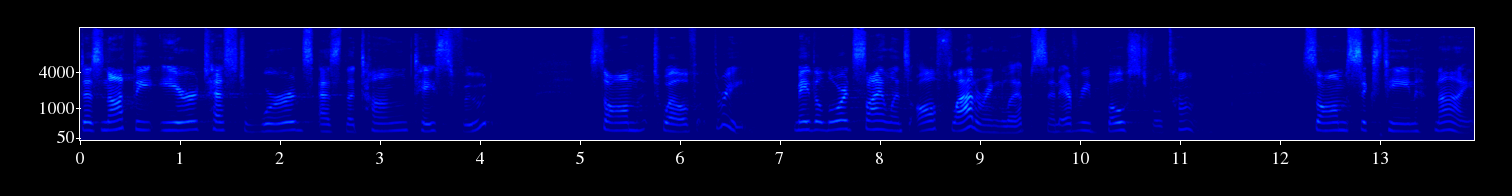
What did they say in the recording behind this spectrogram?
Does not the ear test words as the tongue tastes food? Psalm 12:3. May the Lord silence all flattering lips and every boastful tongue. Psalm 16:9.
